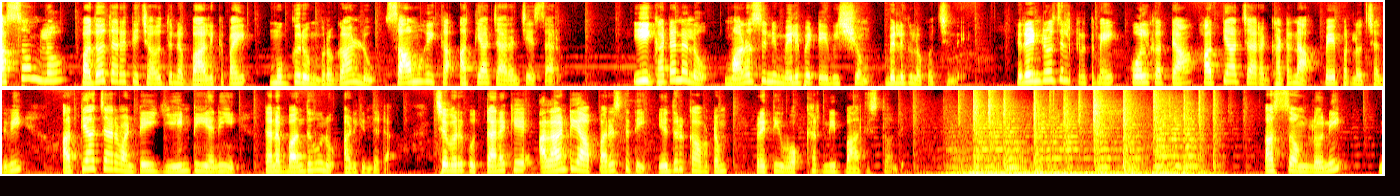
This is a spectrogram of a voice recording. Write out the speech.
అస్సాంలో పదో తరగతి చదువుతున్న బాలికపై ముగ్గురు మృగాళ్ళు సామూహిక అత్యాచారం చేశారు. ఈ ఘటనలో మనసుని మెలిపెట్టే విషయం వెలుగులోకొచ్చింది. రెండు రోజుల క్రితమే కోల్కతా హత్యాచార ఘటన పేపర్లో చదివి అత్యాచారం అంటే ఏంటి అని తన బంధువును అడిగిందట. చివరకు తనకే అలాంటి ఆ పరిస్థితి ఎదురు కావటం ప్రతి ఒక్కరిని బాధిస్తోంది. అస్సాంలోని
